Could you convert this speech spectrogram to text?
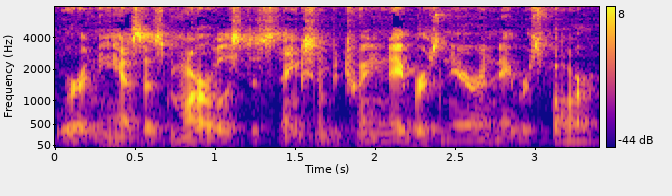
where he has this marvelous distinction between neighbors near and neighbors far.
